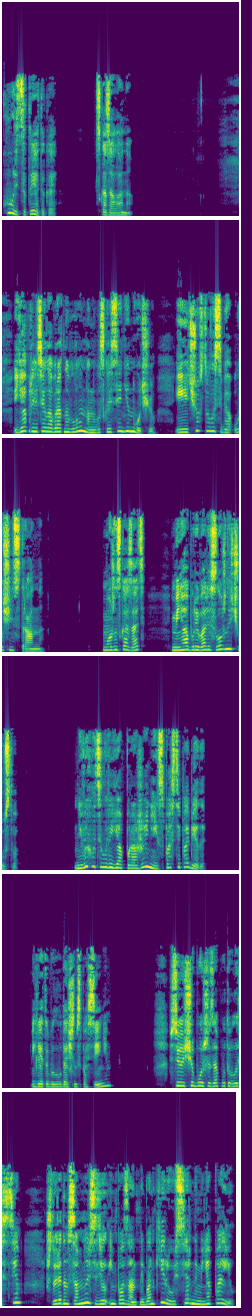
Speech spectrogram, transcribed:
Курица ты этакая», — сказала она. Я прилетела обратно в Лондон в воскресенье ночью и чувствовала себя очень странно. Можно сказать, меня обуревали сложные чувства. Не выхватила ли я поражение из пасти победы? Или это было удачным спасением? Все еще больше запутывалась с тем, что рядом со мной сидел импозантный банкир и усердно меня поил.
